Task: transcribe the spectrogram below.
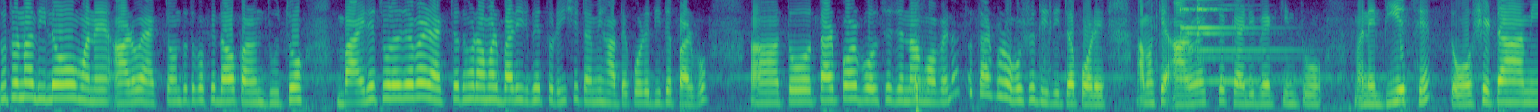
দুটো না দিলেও মানে আরও একটা অন্তত পক্ষে দাও, কারণ দুটো বাইরে চলে যাবে আর একটা ধর আমার বাড়ির ভেতরেই, সেটা আমি হাতে করে দিতে পারব। তো তারপর বলছে যে, না, হবে না। তো তারপর অবশ্য দিদিটা পরে আমাকে আরও একটা ক্যারি ব্যাগ কিন্তু মানে দিয়েছে। তো সেটা আমি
